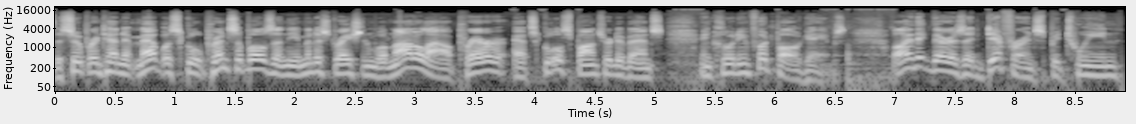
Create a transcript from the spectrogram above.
The superintendent met with school principals, and the administration will not allow prayer at school sponsored events, including football games. Well, I think there is a difference between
